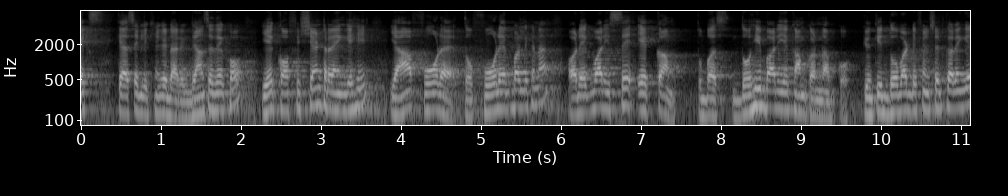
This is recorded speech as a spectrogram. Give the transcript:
एक्स कैसे लिखेंगे डायरेक्ट ध्यान से देखो, ये कॉफिशियंट रहेंगे ही, यहाँ फोर है तो फोर एक बार लिखना और एक बार इससे एक कम तो बस दो ही बार ये काम करना आपको, क्योंकि दो बार डिफ्रेंशिएट करेंगे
